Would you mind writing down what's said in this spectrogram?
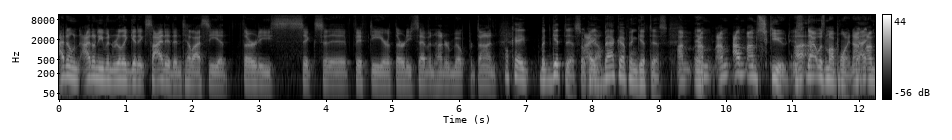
I don't I don't even really get excited until I see a 36 uh, 50 or 3700 milk per ton. Okay, but get this. Okay, back up and get this. I'm And- I'm, I'm I'm I'm skewed. Is- that was my point. I'm, I- I'm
